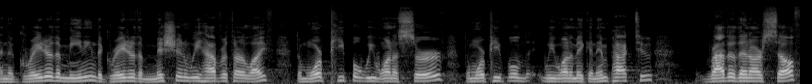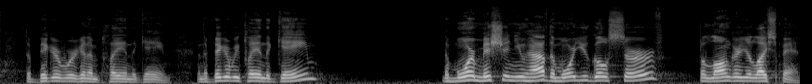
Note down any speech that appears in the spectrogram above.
And the greater the meaning, the greater the mission we have with our life, the more people we want to serve, the more people we want to make an impact to, rather than ourselves, the bigger we're going to play in the game. And the bigger we play in the game, the more mission you have, the more you go serve, the longer your lifespan.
